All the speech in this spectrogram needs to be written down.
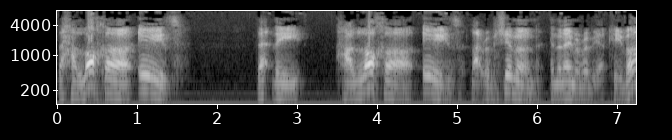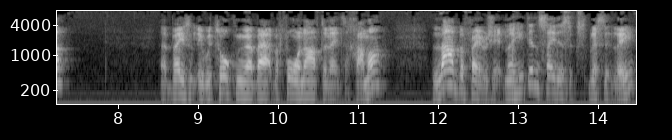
the halacha is that the halacha is like Rabbi Shimon in the name of Rabbi Akiva. That basically we're talking about before and after Netzachama. La Now he didn't say this explicitly.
